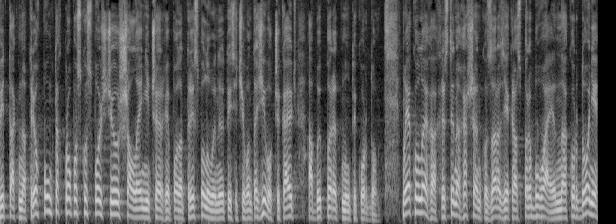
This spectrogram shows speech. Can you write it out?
Відтак на трьох пунктах пропуску з Польщею шалені черги. Понад 3,5 тисячі вантажівок чекають, аби перетнути кордон. Моя колега Христина Гашенко зараз якраз перебуває на кордоні.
